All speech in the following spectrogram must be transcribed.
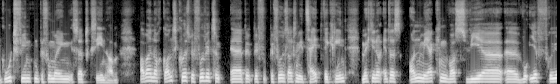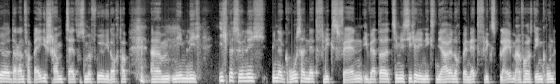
gut finden, bevor wir ihn selbst gesehen haben. Aber noch ganz kurz, bevor wir zum, äh, be bevor uns langsam die Zeit wegrennt, möchte ich noch etwas anmerken, was wir, äh, wo ihr früher daran vorbeigeschrammt seid, was ich mir früher gedacht habe, ähm, nämlich ich persönlich bin ein großer Netflix-Fan. Ich werde da ziemlich sicher die nächsten Jahre noch bei Netflix bleiben, einfach aus dem Grund,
